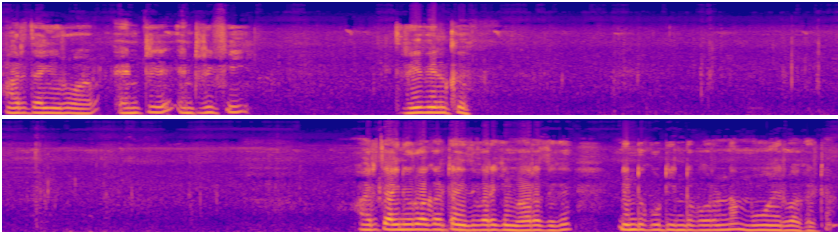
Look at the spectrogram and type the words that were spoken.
ஆயிரத்தி ஐநூறுரூவா என்ட்ரி என்ட்ரி ஃபீ த்ரீ வீலுக்கு ஆயிரத்தி ஐநூறுரூவா கேட்டேன் இது வரைக்கும் வர்றதுக்கு நின்று கூட்டிகிட்டு போகிறோன்னா மூவாயிரரூவா கேட்டேன்.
